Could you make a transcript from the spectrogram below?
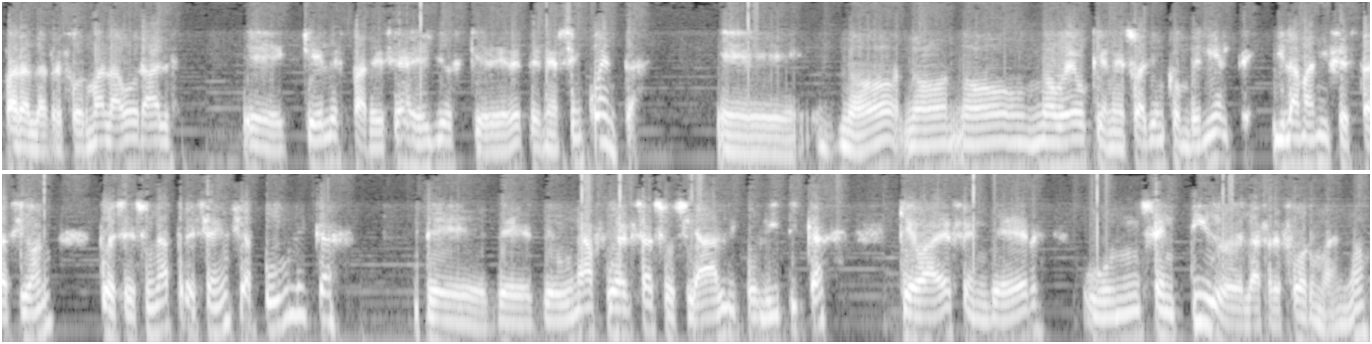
para la reforma laboral, eh, ¿qué les parece a ellos que debe tenerse en cuenta? Eh, no, no, no, no veo que en eso haya inconveniente. Y la manifestación, pues es una presencia pública de, una fuerza social y política que va a defender un sentido de las reformas, ¿no?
